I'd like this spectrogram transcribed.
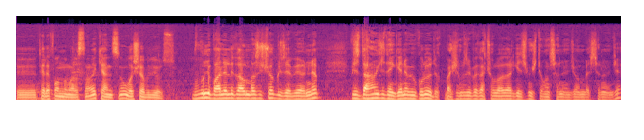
e, telefon numarasına da kendisine ulaşabiliyoruz. Bunu valilik alması çok güzel bir önlem. Biz daha önceden gene uyguluyorduk. Başımıza birkaç olaylar geçmişti 10 sene önce, 15 sene önce.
